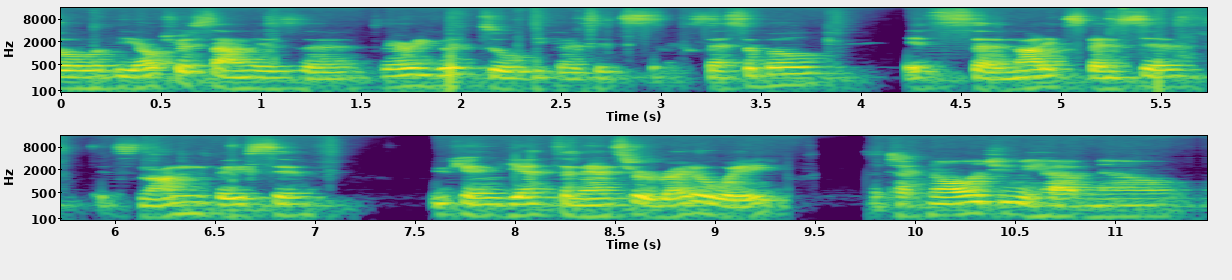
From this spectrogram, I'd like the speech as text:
So the ultrasound is a very good tool because it's accessible, it's uh, not expensive, it's non-invasive. You can get an answer right away. The technology we have now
